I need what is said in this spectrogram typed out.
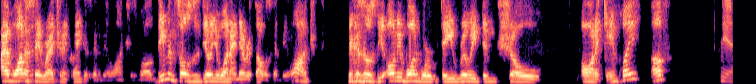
I want to say Ratchet and Clank is going to be a launch as well. Demon's Souls is the only one I never thought was going to be a launch because it was the only one where they really didn't show a lot of gameplay of. Yeah,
